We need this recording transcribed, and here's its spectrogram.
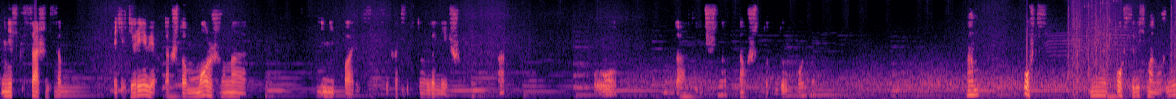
несколько саженцев этих деревьев, так что можно и не париться, если хотите в дальнейшем. А. О, да, отлично. Там что-то другое. Ам, овцы. Мне овцы весьма нужны.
